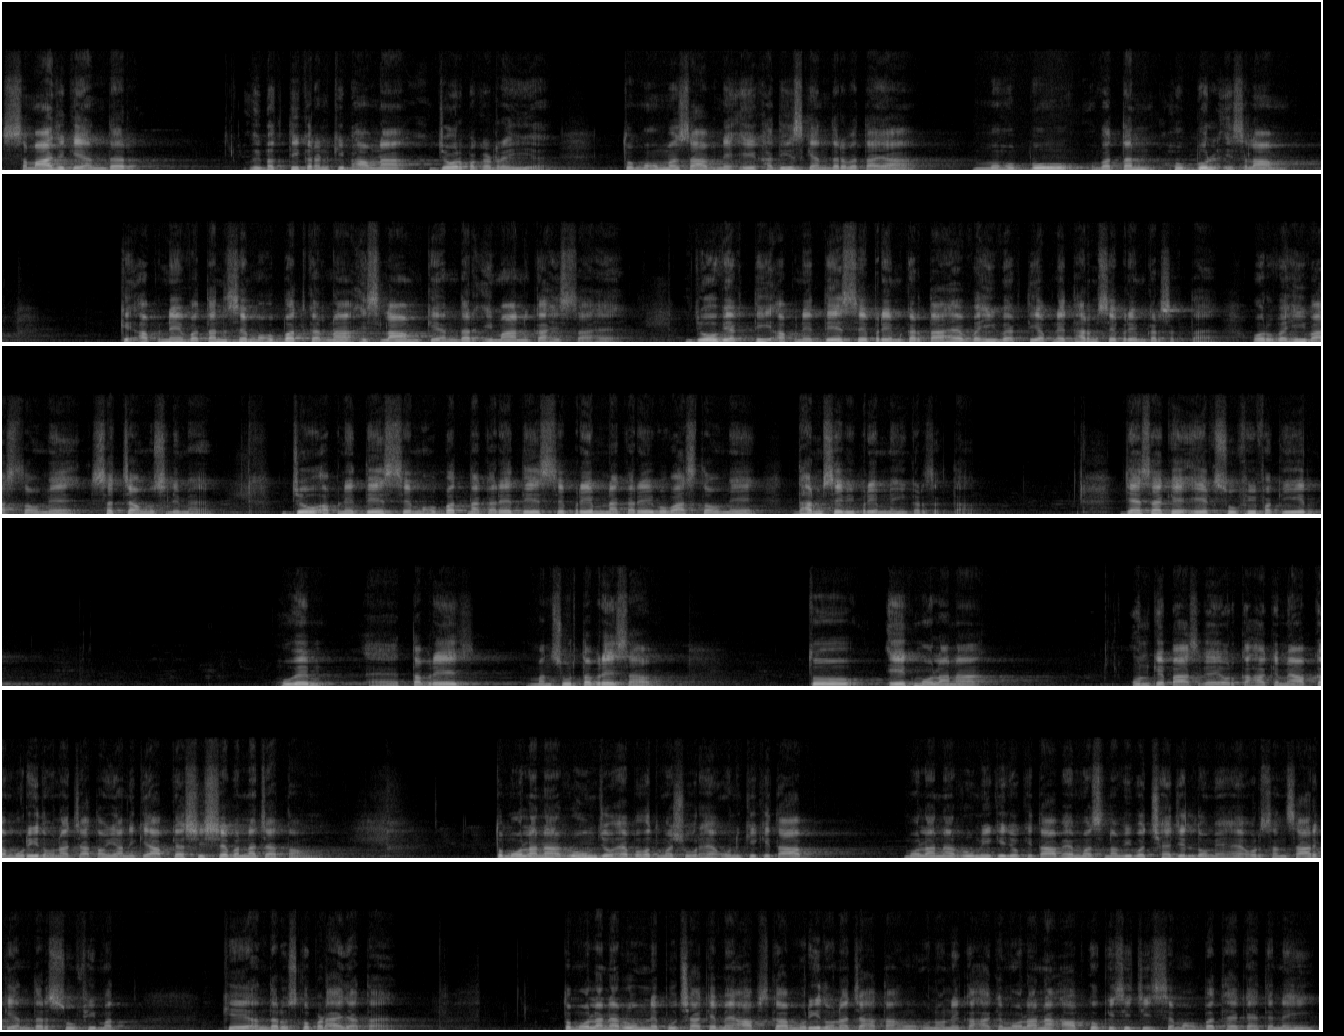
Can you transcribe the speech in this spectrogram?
समाज के अंदर विभक्तिकरण की भावना ज़ोर पकड़ रही है तो मोहम्मद साहब ने एक हदीस के अंदर बताया, महब्बू वतन हुब्बुल इस्लाम, कि अपने वतन से मोहब्बत करना इस्लाम के अंदर ईमान का हिस्सा है। जो व्यक्ति अपने देश से प्रेम करता है, वही व्यक्ति अपने धर्म से प्रेम कर सकता है और वही वास्तव में सच्चा मुस्लिम है। जो अपने देश से मोहब्बत ना करे, देश से प्रेम ना करे, वो वास्तव में धर्म से भी प्रेम नहीं कर सकता। जैसा कि एक सूफ़ी फ़कीर हुए तबरेज, मंसूर तबरेज साहब तो एक मौलाना उनके पास गए और कहा कि मैं आपका मुरीद होना चाहता हूँ, यानी कि आपका शिष्य बनना चाहता हूँ। तो मौलाना रूम जो है बहुत मशहूर है। उनकी किताब, मौलाना रूमी की जो किताब है, मसनवी, वो छः जिल्दों में है और संसार के अंदर, सूफ़ी मत के अंदर उसको पढ़ाया जाता है। तो मौलाना रूम ने पूछा कि मैं आपका मुरीद होना चाहता हूँ। उन्होंने कहा कि मौलाना, आपको किसी चीज़ से मोहब्बत है? कहते, नहीं।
